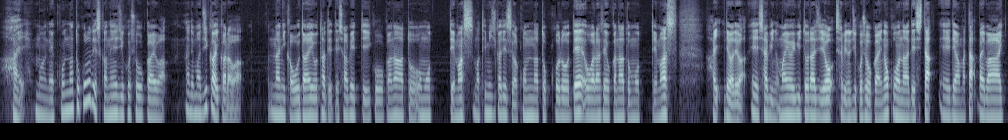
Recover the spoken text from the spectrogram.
はい。まあね、こんなところですかね、自己紹介は。なんでまあ次回からは何かお題を立てて喋っていこうかなと思ってます。まあ手短ですが、こんなところで終わらせようかなと思ってます。はい。ではでは、えーシャビの迷い人ラジオ、シャビの自己紹介のコーナーでした。えーではまた、バイバイ。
